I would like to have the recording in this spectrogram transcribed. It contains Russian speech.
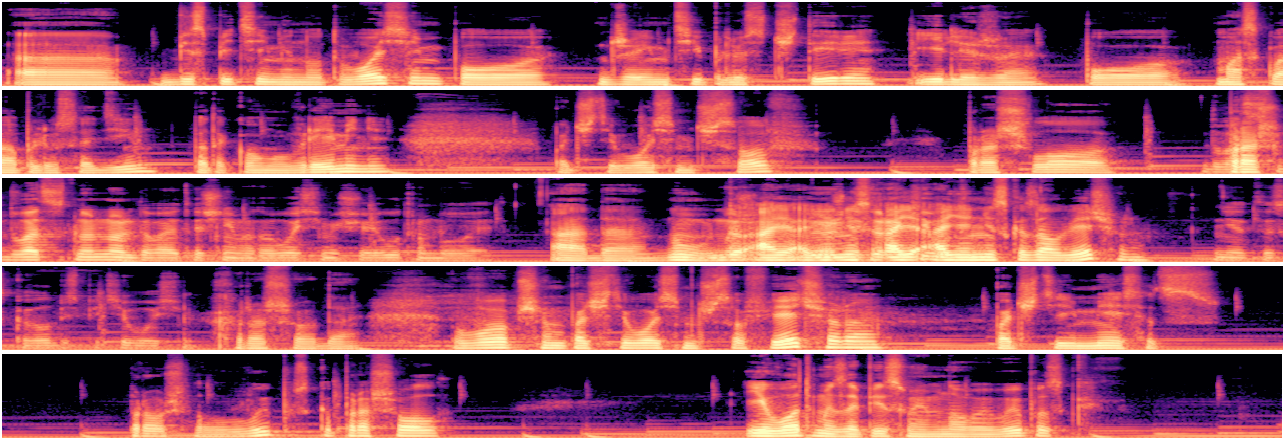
э, без 5 минут 8 по GMT плюс 4 или же по Москва плюс 1 по такому времени. Почти 8 часов. Прошло 20.00 20 давай уточним, а то 8 еще и утром бывает. А, да. Ну, да, же, а, а, я не, а, а я не сказал вечер? Нет, ты сказал без 5-8. Хорошо, да. В общем, почти 8 часов вечера, почти месяц прошлого выпуска прошел. И вот мы записываем новый выпуск.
